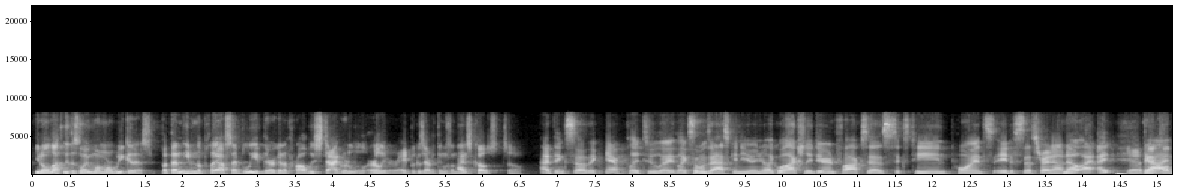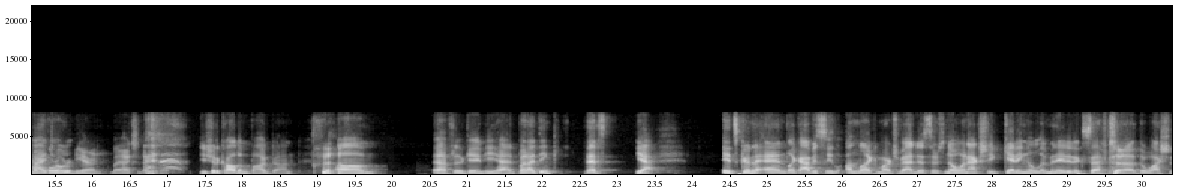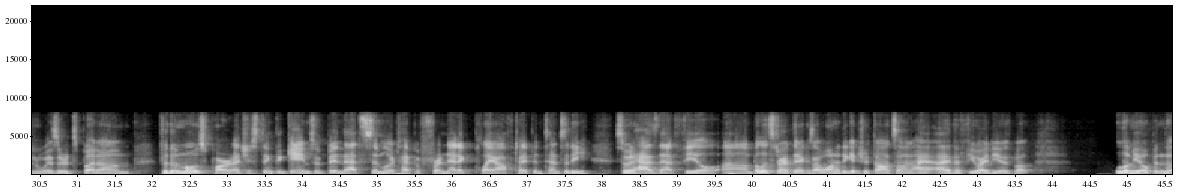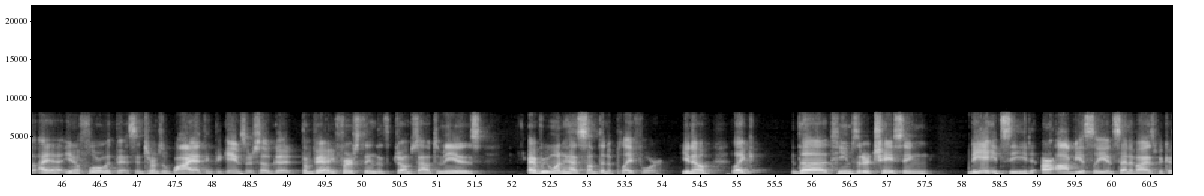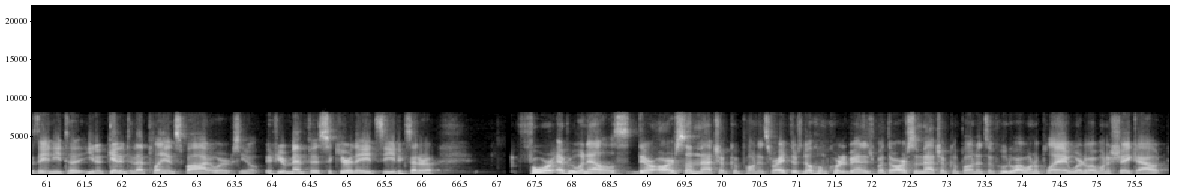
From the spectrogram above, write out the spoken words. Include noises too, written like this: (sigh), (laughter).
you know, luckily there's only one more week of this. But then even the playoffs, I believe they're going to probably stagger it a little earlier, right? Because everything's on the I, East Coast. So I think so. They can't play too late. Like someone's asking you, and you're like, "Well, actually, De'Aaron Fox has 16 points, eight assists right now." No, I, I yeah, I think yeah, I called my I, forward totally, De'Aaron by accident. (laughs) you should have called him Bogdan (laughs) um, after the game he had. But I think that's yeah it's going to end like obviously unlike march madness there's no one actually getting eliminated except uh, the washington wizards but um, for the most part i just think the games have been that similar type of frenetic playoff type intensity so it has that feel. Um, but let's start there because i wanted to get your thoughts on I, I have a few ideas but let me open the uh, you know floor with this in terms of why i think the games are so good. The very first thing that jumps out to me is everyone has something to play for you know, like the teams that are chasing the eight seed are obviously incentivized because they need to, you know, get into that play-in spot, or you know, if you're Memphis, secure the eight seed, et cetera. For everyone else, there are some matchup components, right? There's no home court advantage, but there are some matchup components of who do I want to play, where do I want to shake out.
